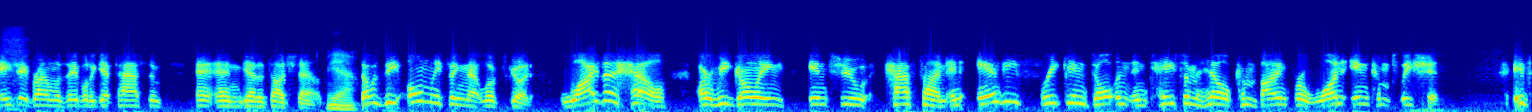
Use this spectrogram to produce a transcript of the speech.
AJ Brown was able to get past him and, and get a touchdown. Yeah, that was the only thing that looked good. Why the hell are we going into halftime and Andy freaking Dalton and Taysom Hill combined for one incompletion? It's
